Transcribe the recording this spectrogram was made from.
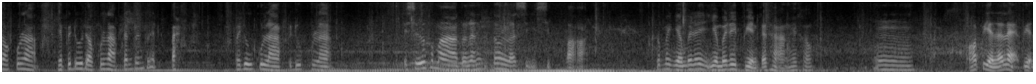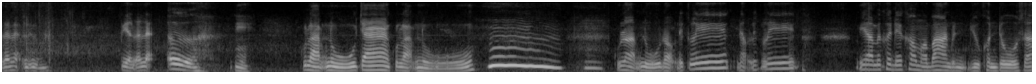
ดอกกุหลาบ เดี๋ยวไปดูดอกกุหลาบกันเพื่อนๆ ไป ไปดูกุหลาบ ไปดูกุหลาบ ไปซื้อเข้ามาตอนนั้นต้นละสี่สิบบาท ก็ไม่ยังไม่ได้ยังไม่ได้เปลี่ยนกระถางให้เขาอืมอ๋อเปลี่ยนแล้วแหละเปลี่ยนแล้วแหละลืม เปลี่ยนแล้วแหละ เออ นี่ กุหลาบหนูจ้า กุหลาบหนูกุหลาบหนูดอกเล็กๆดอกเล็กๆมิยาไม่ค่อยได้เข้ามาบ้านเป็นอยู่คอนโดซะ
